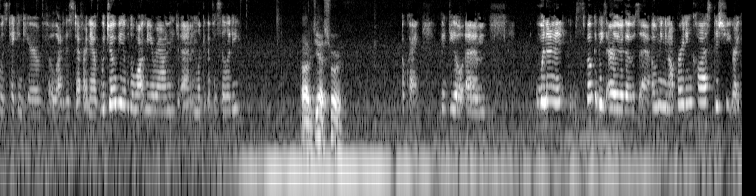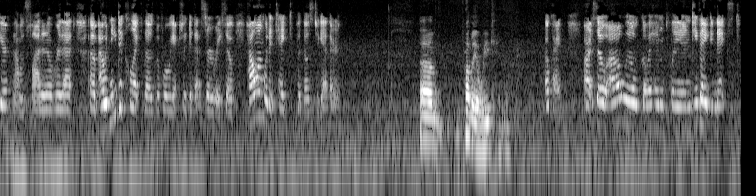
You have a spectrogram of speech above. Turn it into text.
was taking care of a lot of this stuff right now. Would Joe be able to walk me around um, and look at the facility? Oh, yeah, sure. Okay, good deal. When I spoke of these earlier, those uh, owning and operating costs, this sheet right here, and I would slide it over that. Um, I would need to collect those before we actually did that survey. So, how long would it take to put those together? Um, probably a week. Okay, all right. So I will go ahead and plan. Do you think next,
